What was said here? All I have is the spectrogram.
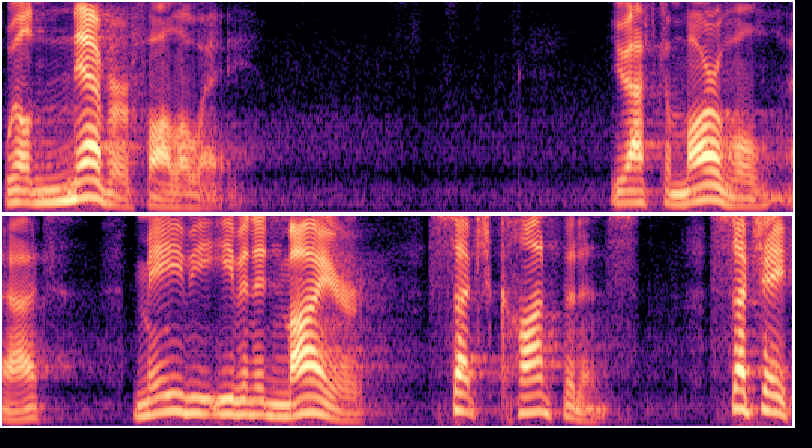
will never fall away. You have to marvel at maybe even admire such confidence, such a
